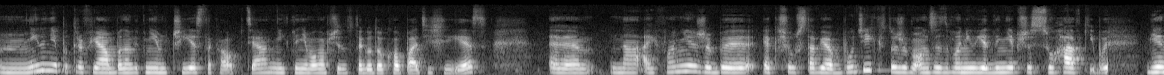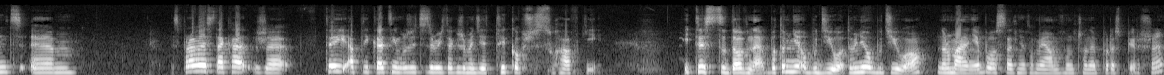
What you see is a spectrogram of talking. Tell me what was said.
mm, nigdy nie potrafiłam, bo nawet nie wiem, czy jest taka opcja, nigdy nie mogłam się do tego dokopać, jeśli jest, na iPhone'ie, żeby jak się ustawia budzik, to żeby on zadzwonił jedynie przez słuchawki. Bo... Więc um, sprawa jest taka, że w tej aplikacji możecie zrobić tak, że będzie tylko przez słuchawki. I to jest cudowne, bo to mnie obudziło. To mnie obudziło normalnie, bo ostatnio to miałam włączone po raz pierwszy.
